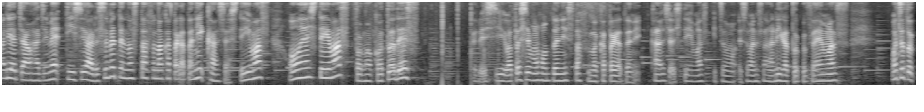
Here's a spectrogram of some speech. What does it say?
マリアちゃんをはじめ TCR すべてのスタッフの方々に感謝しています。応援しています。とのことです。嬉しい。私も本当にスタッフの方々に感謝しています。いつも S マリさんありがとうございます。まあ、ちょっと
